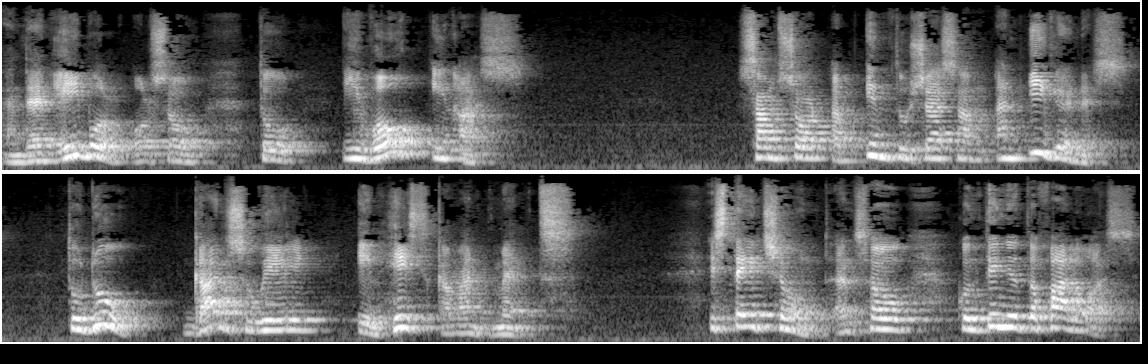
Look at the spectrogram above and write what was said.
and then able also to evoke in us some sort of enthusiasm and eagerness to do God's will in His commandments. Stay tuned and so continue to follow us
